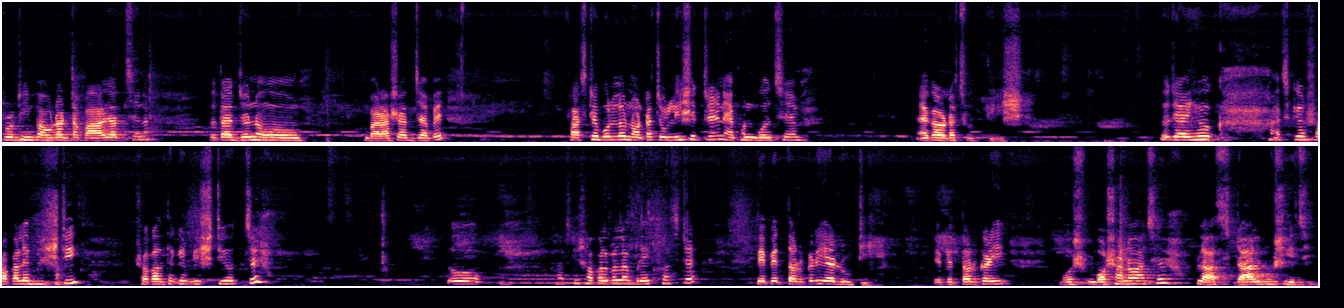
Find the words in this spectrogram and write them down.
প্রোটিন পাউডারটা পাওয়া যাচ্ছে না, তো তার জন্য ও বারাসাত যাবে। ফার্স্টে বলল নটা চল্লিশের ট্রেন, এখন বলছে এগারোটা ছত্রিশ। তো যাই হোক, আজকে সকালে বৃষ্টি, সকাল থেকে বৃষ্টি হচ্ছে। তো আজকে সকালবেলা ব্রেকফাস্টে পেঁপের তরকারি আর রুটি। পেঁপের তরকারি বস, বসানো আছে প্লাস ডাল বসিয়েছি।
